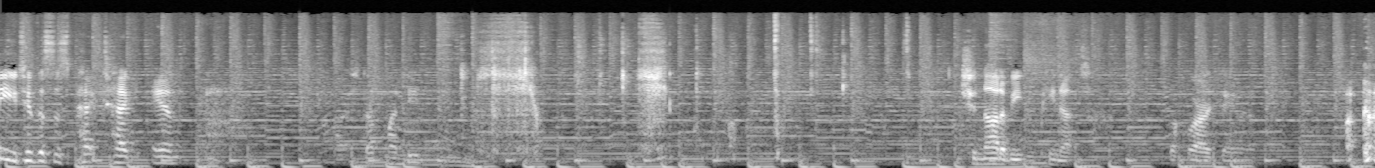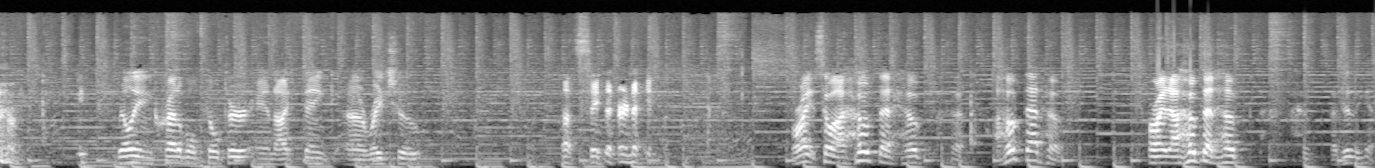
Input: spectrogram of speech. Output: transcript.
Hey YouTube, this is Pecktec and I stuffed my teeth. Should not have eaten peanuts before I came in. really incredible filter and I think uh, Rachel, let's say her name. All right, so I hope that helped. I hope that helped. All right, I hope that helped. I did it again.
